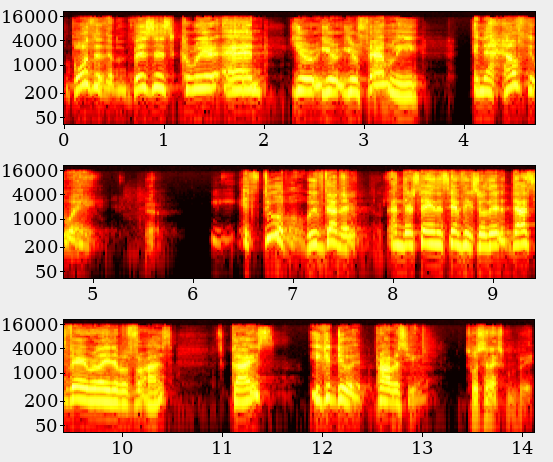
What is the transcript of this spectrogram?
both of them, business, career, and your, your, your family in a healthy way. It's doable. We've done it. And they're saying the same thing. So that's very relatable for us. guys, you could do it. Promise you. So what's the next movie?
